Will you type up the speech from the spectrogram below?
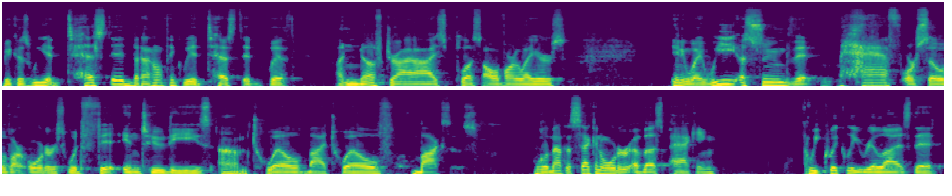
because we had tested, but I don't think we had tested with enough dry ice plus all of our layers. Anyway, we assumed that half or so of our orders would fit into these um, 12 by 12 boxes. Well, about the second order of us packing, we quickly realized that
